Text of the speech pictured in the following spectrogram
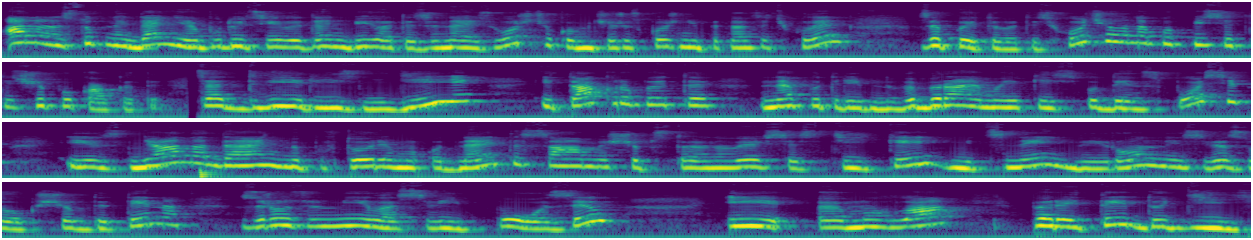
А на наступний день я буду цілий день бігати за нею з горщиком через кожні 15 хвилин запитуватись, хоче вона попісяти чи покакати. Це дві різні дії, і так робити не потрібно. Вибираємо якийсь один спосіб, і з дня на день ми повторюємо одне й те саме, щоб становився стійкий, міцний нейронний зв'язок, щоб дитина зрозуміла свій позив і е, могла перейти до дій.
